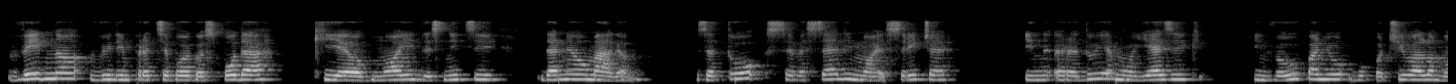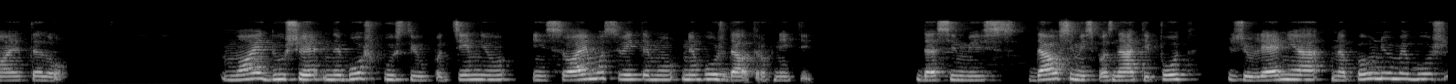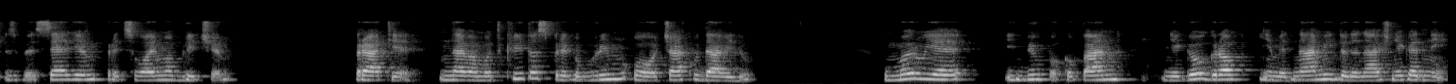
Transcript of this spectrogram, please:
Vedno vidim pred seboj Gospoda, ki je ob moji desnici, da ne omagam. Zato se veseli moje sreče in raduje moj jezik, in v upanju bo počivalo moje telo moje duše ne boš pustil v podzemlju in svojemu svetemu ne boš dal trohniti. Da si mi dal si mi spoznati pot življenja, napolnil me boš z veseljem pred svojim obličjem. Bratje, naj vam odkrito spregovorim o očaku Davidu. Umrl je in bil pokopan, njegov grob je med nami do današnjega dne.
